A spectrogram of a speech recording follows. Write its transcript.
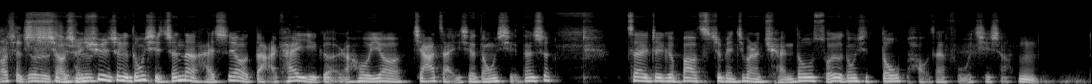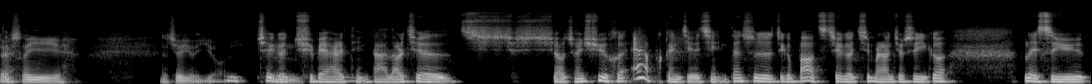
而且就是小程序这个东西，真的还是要打开一个，然后要加载一些东西，但是。在这个 Boss 这边，基本上全都所有东西都跑在服务器上，嗯，对，对所以那就有有这个嗯区别还是挺大的，而且小程序和 App 更接近，但是这个 bots 这个基本上就是一个类似于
